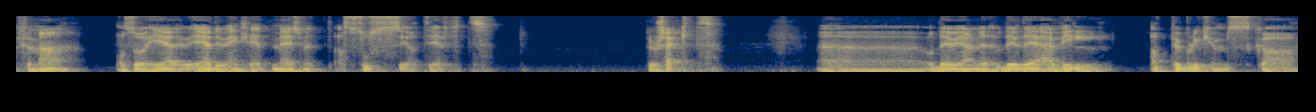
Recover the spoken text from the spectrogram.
for meg. Og så er, det jo egentlig et, mer som et assosiativt prosjekt. Uh, og det er, gjerne, det er jo det jeg vil at publikum skal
